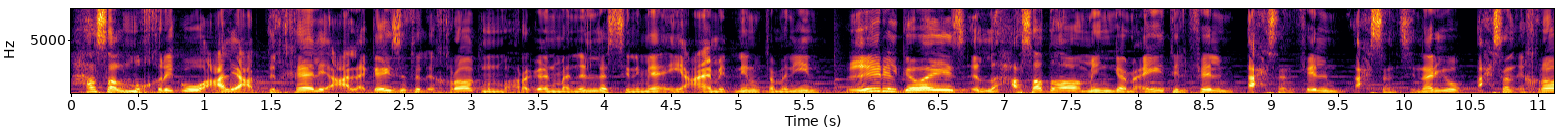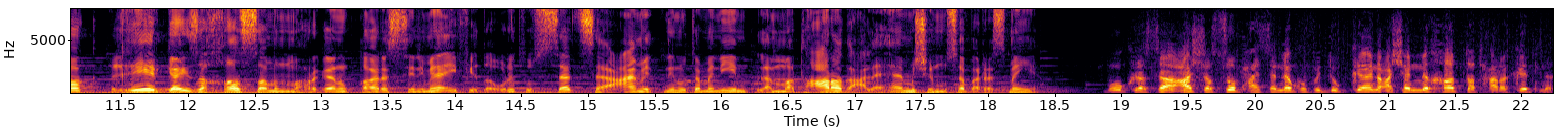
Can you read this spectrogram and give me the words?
حصل مخرجه علي عبد الخالق على جائزه الإخراج من مهرجان مانيلا السينمائي عام 82 غير الجوائز اللي حصدها من جمعية الفيلم أحسن فيلم أحسن سيناريو أحسن إخراج غير جايزة خاصة من مهرجان القاهرة السينمائي في دورته السادسة عام 82 لما اتعرض على هامش المسابقة الرسمية. بكرة الساعة 10 الصبح هستناكم في الدكان عشان نخطط حركتنا.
